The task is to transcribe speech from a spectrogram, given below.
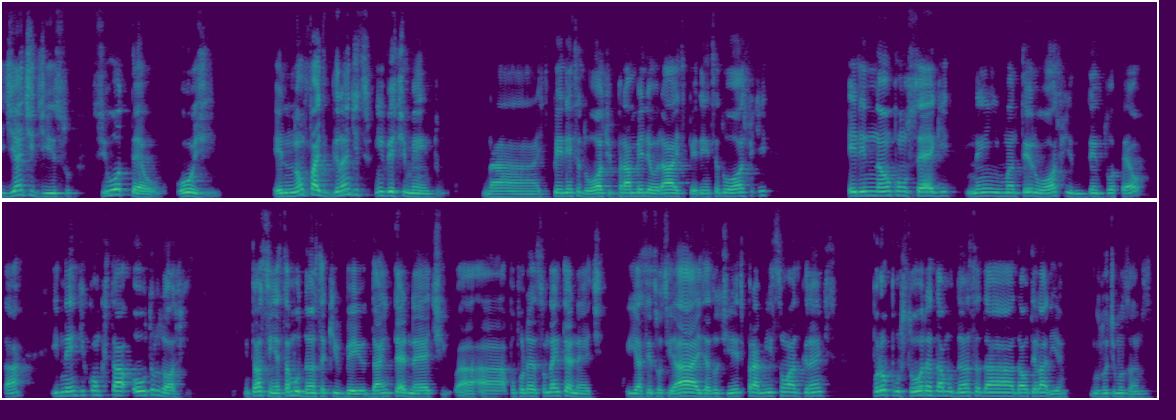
E diante disso, se o hotel hoje ele não faz grande investimento na experiência do hóspede para melhorar a experiência do hóspede, ele não consegue nem manter o hóspede dentro do hotel, tá? E nem de conquistar outros hóspedes. Então, assim, essa mudança que veio da internet, a, a popularização da internet e as redes sociais, as OTAs, para mim, são as grandes propulsoras da mudança da, da hotelaria nos últimos anos.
